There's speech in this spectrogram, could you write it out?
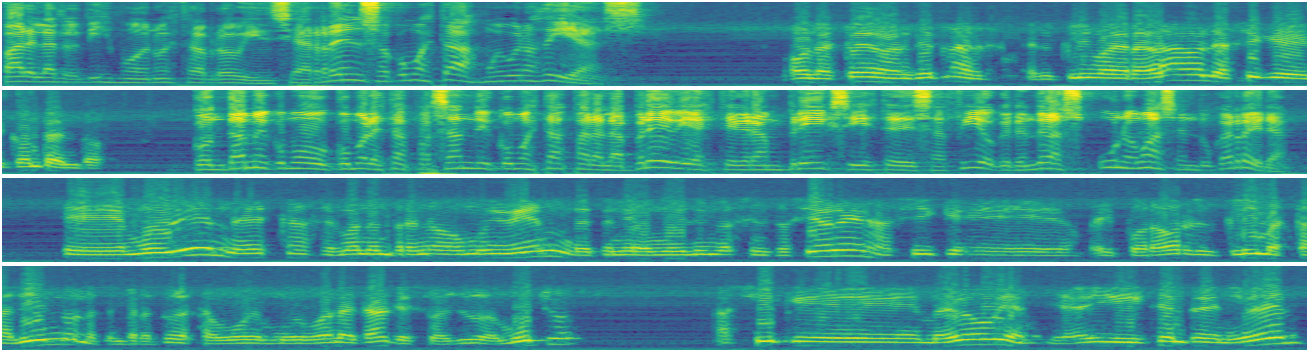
para el atletismo de nuestra provincia. Renzo, ¿cómo estás? Muy buenos días. Hola Esteban, ¿qué tal? El clima agradable, así que contento. Contame cómo, cómo le estás pasando y cómo estás para la previa, este Grand Prix y este desafío que tendrás uno más en tu carrera. Eh, muy bien, esta semana he entrenado muy bien, he tenido muy lindas sensaciones, así que eh, por ahora el clima está lindo, la temperatura está muy, muy buena acá, que eso ayuda mucho. Así que me veo bien, y hay gente de nivel,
